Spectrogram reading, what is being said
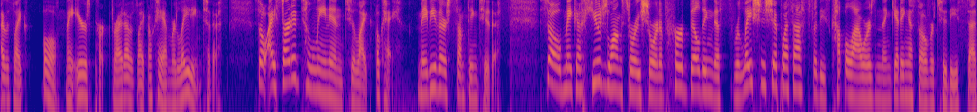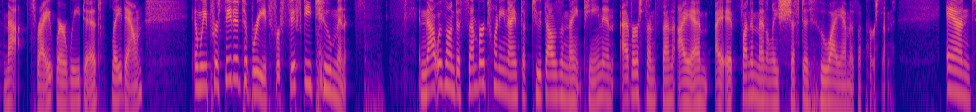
I was like, oh, my ears perked, right? I was like, okay, I'm relating to this. So I started to lean into like, okay, Maybe there's something to this. So, make a huge long story short of her building this relationship with us for these couple hours and then getting us over to these said mats, right? Where we did lay down. And we proceeded to breathe for 52 minutes. And that was on December 29th of 2019 and ever since then I am I, it fundamentally shifted who I am as a person. And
